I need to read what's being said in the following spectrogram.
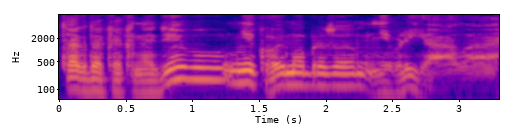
тогда как на деву никоим образом не влияло.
